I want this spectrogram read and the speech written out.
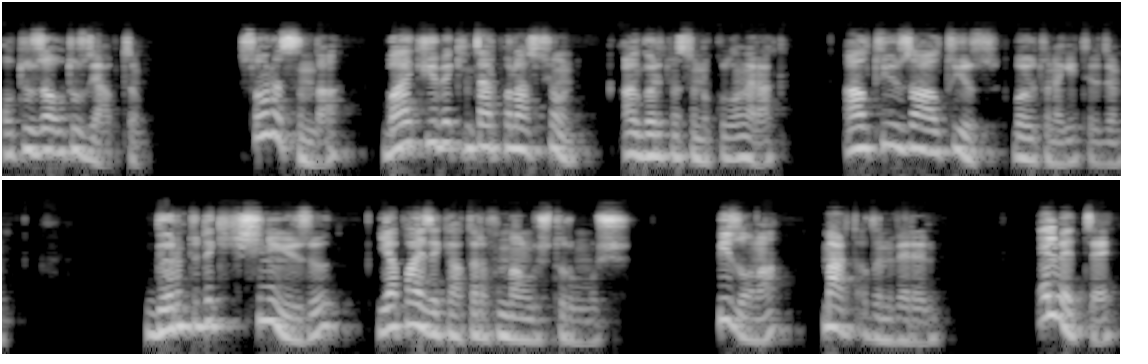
30'a 30 yaptım. Sonrasında Bicubic interpolasyon algoritmasını kullanarak 600'a 600 boyutuna getirdim. Görüntüdeki kişinin yüzü yapay zeka tarafından oluşturulmuş. Biz ona Mert adını verelim. Elbette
